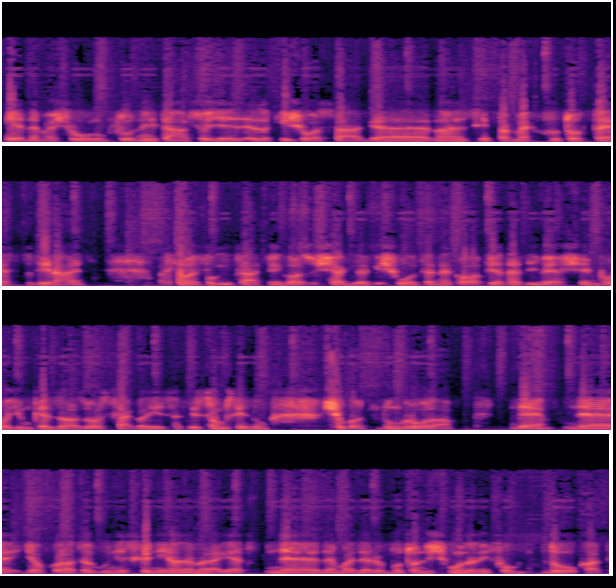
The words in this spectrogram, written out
érdemes róluk tudni, tehát hogy ez, ez a kis ország nagyon szépen megfutotta ezt az irányt. Aztán majd fogjuk látni, hogy gazdaságilag is volt ennek alapja, tehát egy versenyben vagyunk ezzel az országgal, északi szomszédunk, sokat tudunk róla, de de, gyakorlatilag úgy néz ki, néha nem eleget, de, de majd erről Boton is mondani fog dolgokat.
